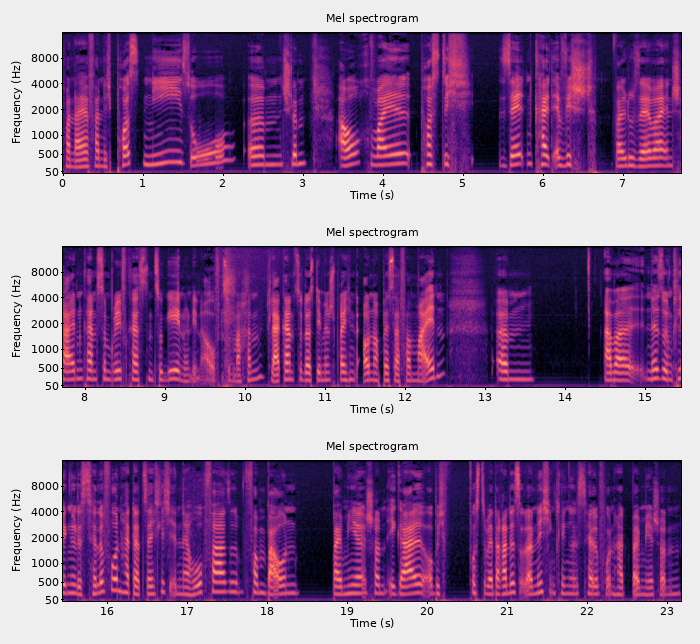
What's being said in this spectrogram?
Von daher fand ich Post nie so ähm, schlimm. Auch weil Post dich selten kalt erwischt, weil du selber entscheiden kannst, zum Briefkasten zu gehen und ihn aufzumachen. Klar kannst du das dementsprechend auch noch besser vermeiden. Ähm, aber ne, so ein klingelndes Telefon hat tatsächlich in der Hochphase vom Bauen bei mir schon, egal ob ich wusste, wer dran ist oder nicht, ein klingelndes Telefon hat bei mir schon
